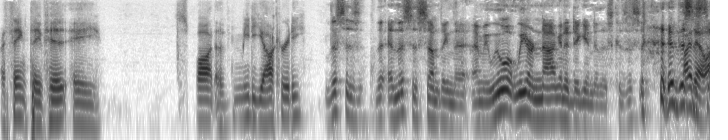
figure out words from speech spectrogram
I think they've hit a spot of mediocrity. this is and this is something that I mean we won't we are not going to dig into this because this is this I is know, I'm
